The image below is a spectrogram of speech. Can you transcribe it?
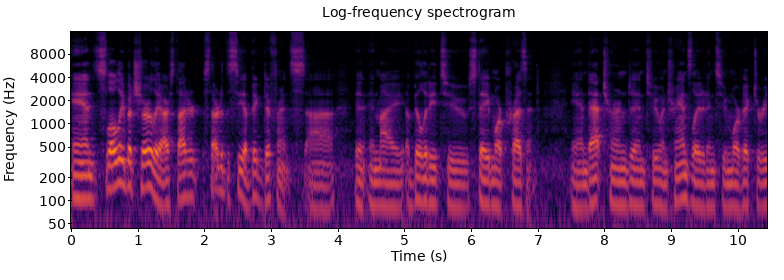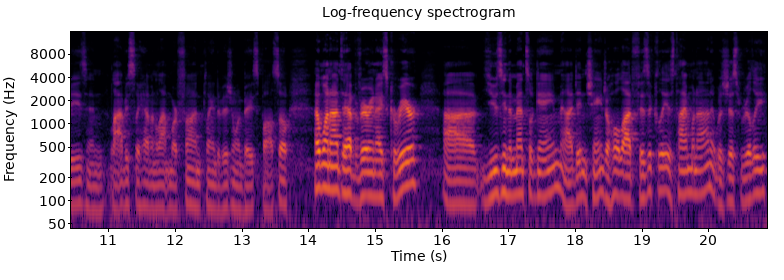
And slowly but surely, I started started to see a big difference uh, in, in my ability to stay more present. And that turned into and translated into more victories and obviously having a lot more fun playing division one baseball. So i went on to have a very nice career uh, using the mental game. I didn't change a whole lot physically as time went on. It was just really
